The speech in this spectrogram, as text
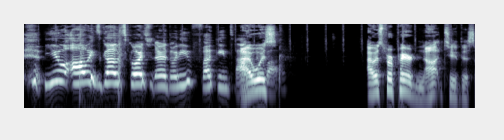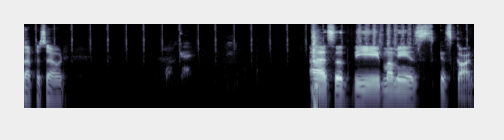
you always go scorched earth What are you fucking talk. I was- about- I was prepared not to this episode. Uh, so the mummy is is gone.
